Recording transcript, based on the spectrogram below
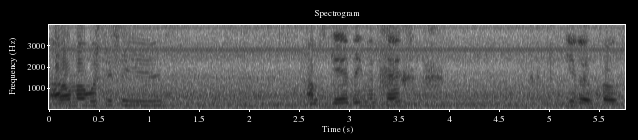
I don't know what this is. I'm scared to even touch it. Get up closer.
